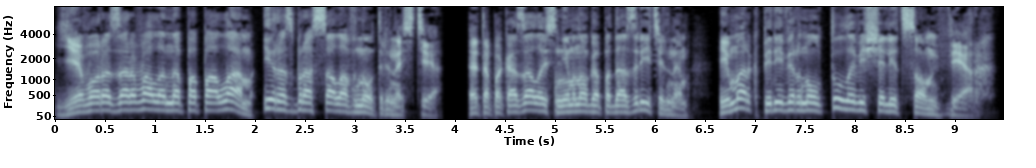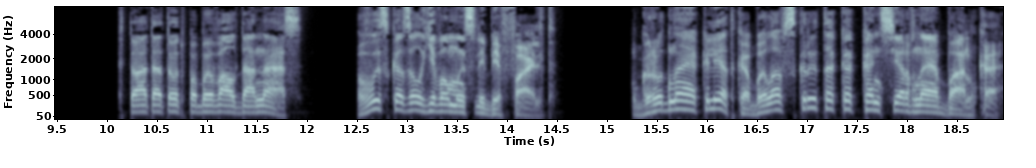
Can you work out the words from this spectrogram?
Его разорвало напополам и разбросало внутренности. Это показалось немного подозрительным, и Марк перевернул туловище лицом вверх. «Кто-то тут побывал до нас», — высказал его мысли Бефальд. Грудная клетка была вскрыта, как консервная банка.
